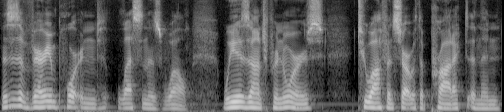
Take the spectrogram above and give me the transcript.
This is a very important lesson as well. We as entrepreneurs too often start with a product and then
